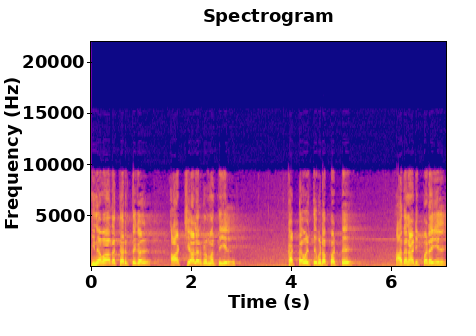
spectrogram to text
இனவாத கருத்துகள் ஆட்சியாளர்கள் மத்தியில் கட்டவிழ்த்து விடப்பட்டு அதன் அடிப்படையில்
